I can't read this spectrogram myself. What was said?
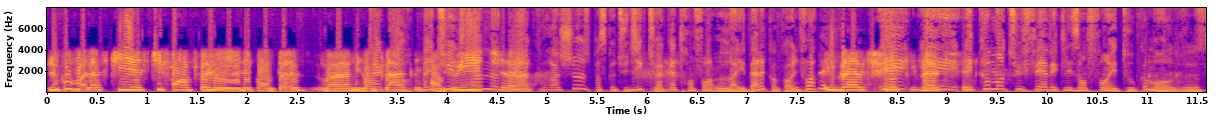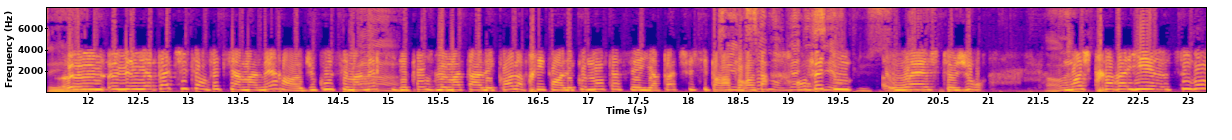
Du coup, voilà ce qui, ce qui font un peu les, les vendeuses. La mise en place, les Mais tu es une sandwichs. femme bien euh, courageuse parce que tu dis que tu as quatre enfants. Ibarak, encore une fois. ils veulent Et, et- et comment tu fais avec les enfants et tout? Comment euh, Euh, Il n'y a pas de souci, en fait, il y a ma mère. euh, Du coup, c'est ma Ah. mère qui dépose le matin à l'école. Après, ils sont à l'école. Non, il n'y a pas de souci par Tu rapport à ça. En fait, en ouais, je te jure. Ah ouais. Moi, je travaillais euh, souvent,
